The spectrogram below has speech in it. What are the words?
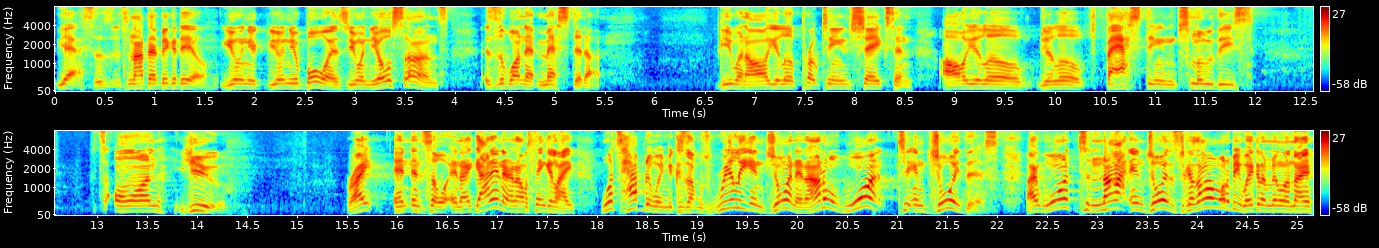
Yes, it's, not that big a deal. You and your you and your boys, you and your sons is the one that messed it up. You and all your little protein shakes and all your little your little fasting smoothies. It's on you right? And, and so, and I got in there and I was thinking, like, what's happening with me? Because I was really enjoying it. I don't want to enjoy this. I want to not enjoy this because I don't want to be waking up in the middle of the night.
